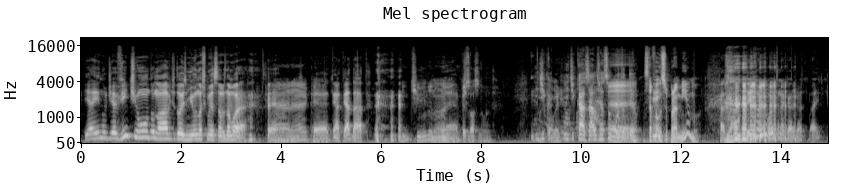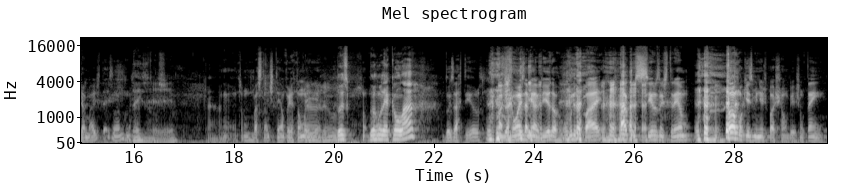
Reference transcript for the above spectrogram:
E aí no dia 21 de 9 de 2000 nós começamos a namorar. É, Caraca. é, tem até a data. 21 do 9. É, o pessoal E de, ca- e de casado já são É, quanto tempo? Você tá falando isso pra mim, amor? casado desde 2008, né, cara? Já, vai, já mais de 10 anos, né? 10 anos. É. É, então, bastante tempo, já estamos aí. Caramba. Dois, dois molecão lá. Dois arteiros, paixões da minha vida, orgulho do pai, bagunceiros no extremo. Amo aqueles meninos de paixão, beijo. Não tem.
